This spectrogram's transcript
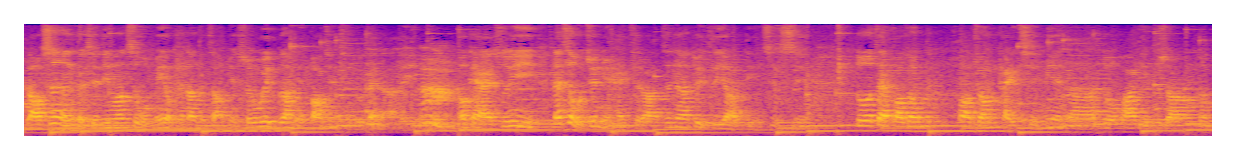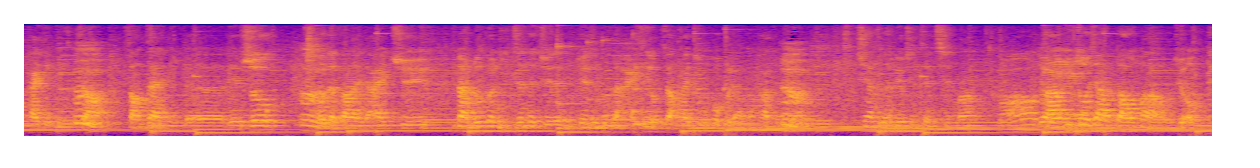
他？老师很可惜的地方是我没有看到你的照片，所以我也不知道你的抱歉程度在哪里。嗯，OK，所以，但是我觉得女孩子啦，真的要对自己要有点自信，多在化妆化妆台前面啊，多花点妆，多拍点美照，放在你的脸书，或者放在你的 IG。那如果你真的觉得你对这部分还是有障碍突破不了的话？嗯，现在不是很流行整形吗？哦，对啊，你做一下刀嘛，我觉得 OK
